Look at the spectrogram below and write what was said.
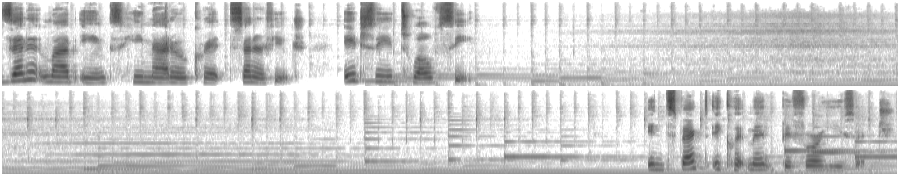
Zenith Lab Inc.'s Hematocrit Centrifuge, HC12C. Inspect equipment before usage.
